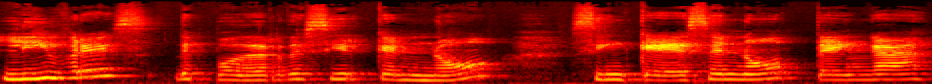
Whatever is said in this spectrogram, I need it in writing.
libres de poder decir que no sin que ese no tenga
